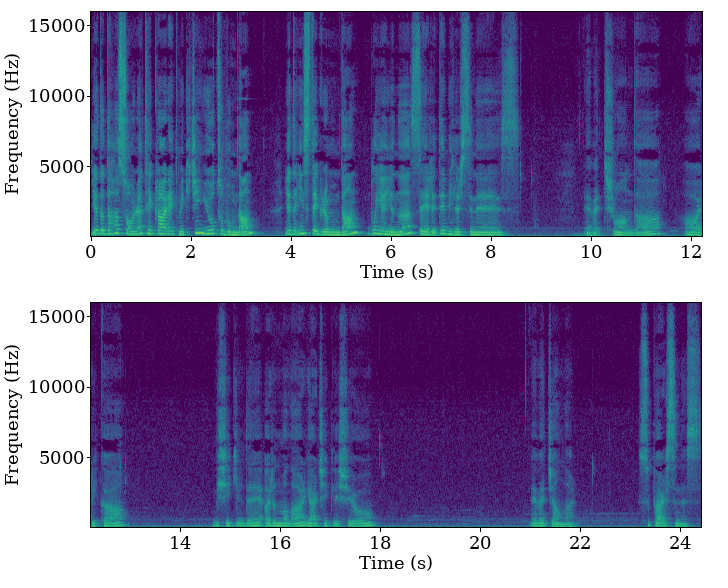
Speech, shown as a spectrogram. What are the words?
ya da daha sonra tekrar etmek için YouTube'umdan ya da Instagram'ımdan bu yayını seyredebilirsiniz. Evet şu anda harika bir şekilde arınmalar gerçekleşiyor. Evet canlar. Süpersiniz.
